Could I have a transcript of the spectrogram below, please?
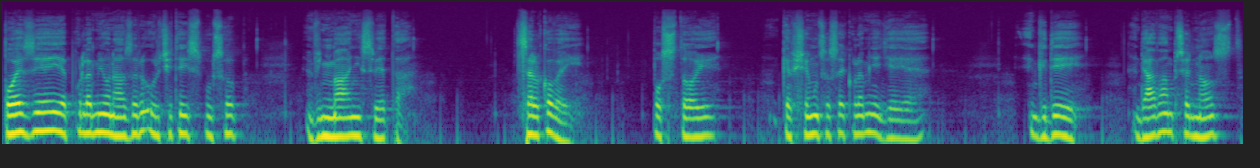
Poezie je podle mého názoru určitý způsob vnímání světa, celkový postoj ke všemu, co se kolem mě děje, kdy dávám přednost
